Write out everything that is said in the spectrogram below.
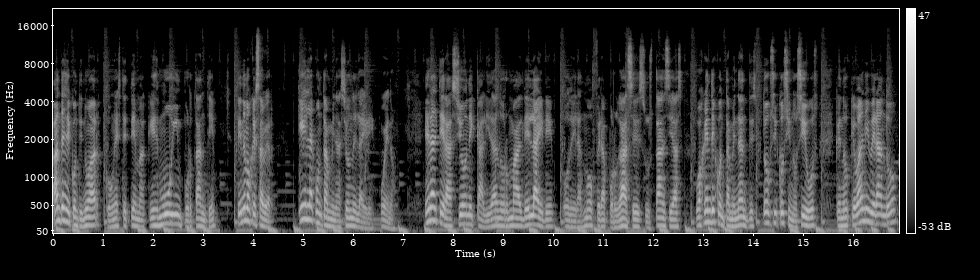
Antes de continuar con este tema que es muy importante, tenemos que saber qué es la contaminación del aire. Bueno, es la alteración de calidad normal del aire o de la atmósfera por gases, sustancias o agentes contaminantes tóxicos y nocivos que, no, que van liberando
